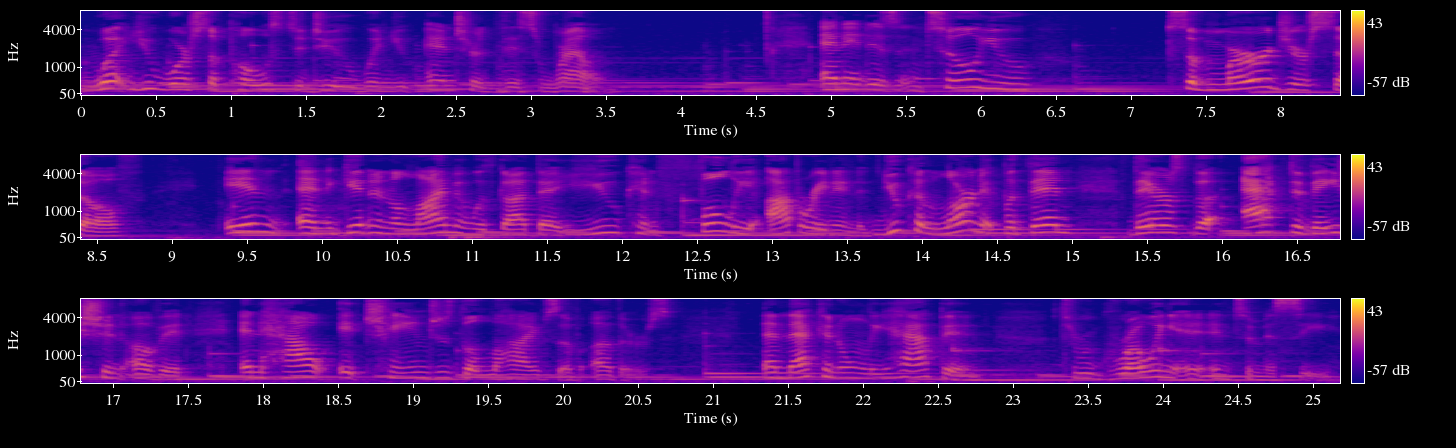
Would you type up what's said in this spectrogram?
what you were supposed to do when you entered this realm. And it is until you submerge yourself in and get in alignment with God that you can fully operate in it. You can learn it, but then there's the activation of it and how it changes the lives of others. And that can only happen through growing in intimacy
